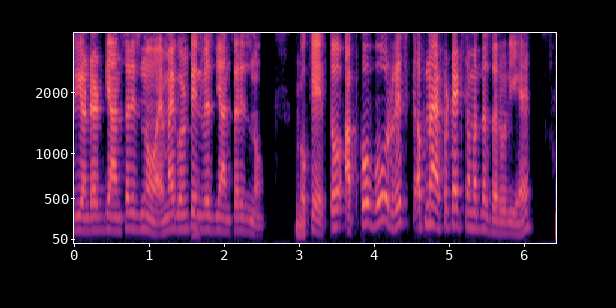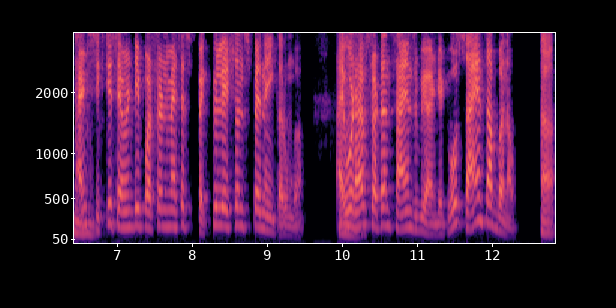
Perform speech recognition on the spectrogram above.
300 the answer is no am I going to invest the answer is no okay तो आपको वो रिस्क अपना एपेटाइट समझना ज़रूरी है। एंड सिक्सटी सेवेंटी परसेंट मैं स्पेक्यूलेशन पे नहीं करूँगा। I would have certain science behind it वो साइंस आप बनाओ। हाँ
